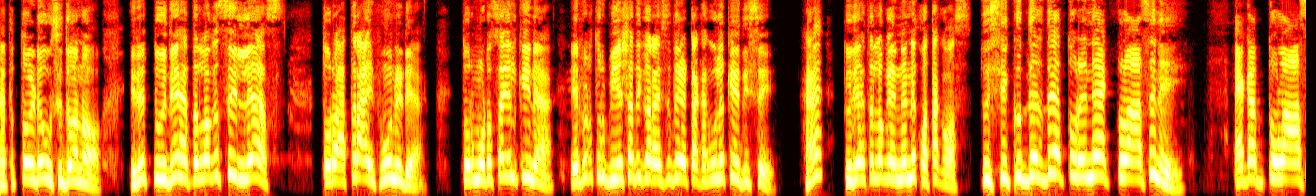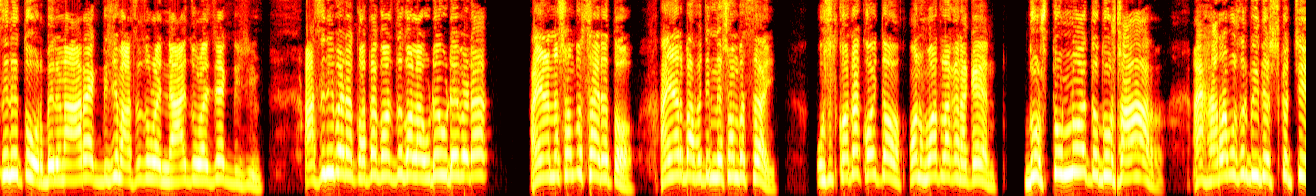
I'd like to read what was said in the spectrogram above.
হেতে তো এটা উচিত ন এরে তুই দে হেতের লগে চিল্লাস তোর হাতের আইফোন এটা তোর মোটরসাইকেল কিনা। এরপর তোর বিয়ে শাদী করাইছে দে টাকাগুলো কে দিছে? হ্যাঁ? তুই দে হাতের লগে এনে এনে কথা কস। তুই শিক্ষুর দেশ দে তোর এনে এক তোলা আছে নে? এক আধ তোলা আসেনি তোর, বেলে না, আর এক ডিসিম আছে জোড়াই নাই জোড়াইছে এক ডিসিম। আসেনি বেটা, কথা তো গলা, উঠে উঠে বেটা। আই আনা সম্পদ চাই তো আই আর বাপে দিন সম্পদ চাই উচিত কথা কই তো, অন হওয়াত লাগে না কেন? দোষ তোর নয় তো, দোষ আর। আমি হারা বছর বিদেশ করছি,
